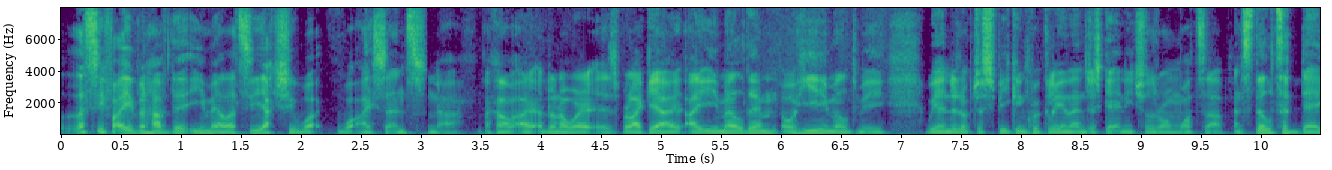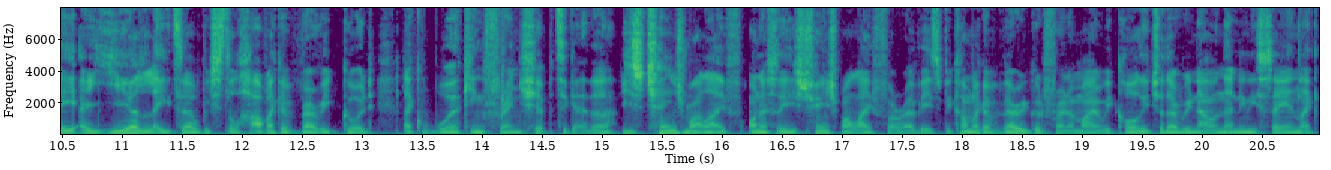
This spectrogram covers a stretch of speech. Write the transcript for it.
let's see if I even have the email. Let's see actually what what I sent. Nah, I can't. I, I don't know where it is. But like, yeah, I, I, emailed him or he emailed me. We ended up just speaking quickly and then just getting each other on WhatsApp. And still today, a year later, we still have like a very good like working friendship together. He's changed my life. Honestly, he's changed my life forever. He's become like a very good friend of mine. We call each other every now and then, and he's saying like,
